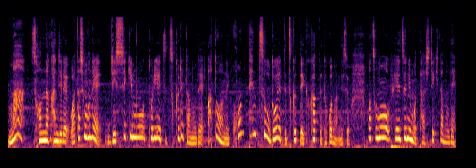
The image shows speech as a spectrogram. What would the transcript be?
まあそんな感じで私もね実績もとりあえず作れたのであとはねコンテンツをどうやって作っていくかってとこなんですよ、まあ、そのフェーズにも達してきたので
